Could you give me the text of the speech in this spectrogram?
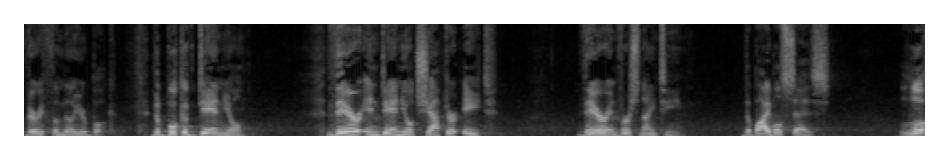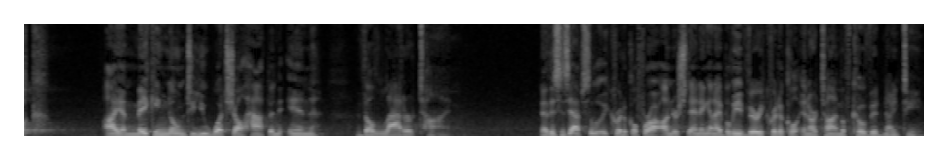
very familiar book the book of Daniel. There in Daniel chapter 8, there in verse 19, the Bible says, Look, I am making known to you what shall happen in the latter time. Now, this is absolutely critical for our understanding, and I believe very critical in our time of COVID 19.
